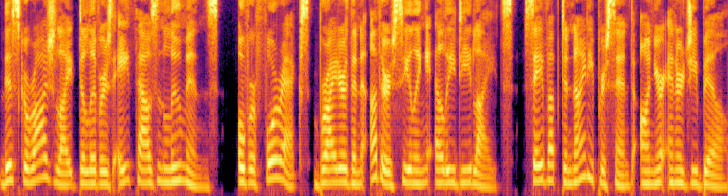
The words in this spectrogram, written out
this garage light delivers 8,000 lumens, over 4x brighter than other ceiling LED lights. Save up to 90% on your energy bill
